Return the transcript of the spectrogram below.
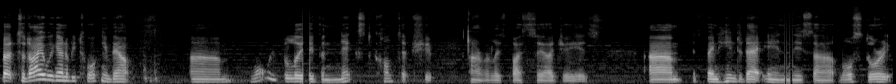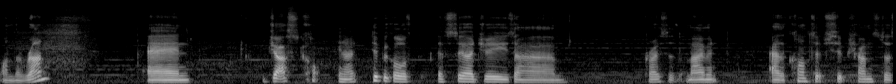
but today we're going to be talking about um, what we believe the next concept ship uh, released by CIG is. Um, it's been hinted at in this uh, lore story on the run, and just you know, typical of, of CIG's um, process at the moment. As the concept ship comes to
